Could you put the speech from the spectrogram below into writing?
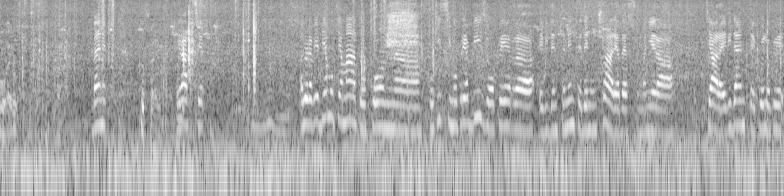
Oh, hai rotto. Bene. Grazie. Allora vi abbiamo chiamato con eh, pochissimo preavviso per eh, evidentemente denunciare adesso in maniera chiara e evidente quello che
